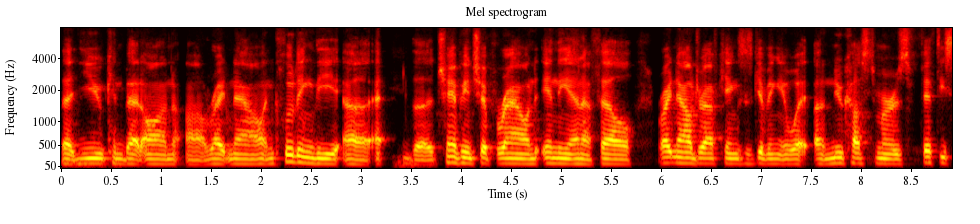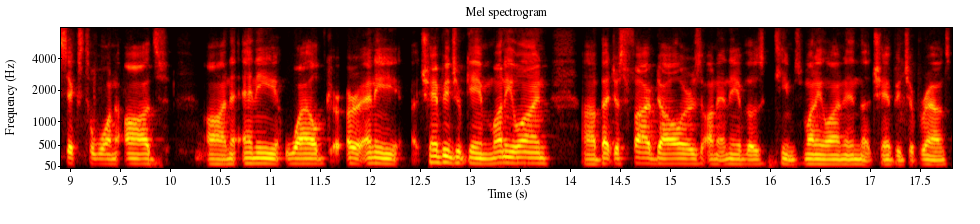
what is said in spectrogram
that you can bet on uh, right now, including the uh, the championship round in the NFL. Right now, DraftKings is giving away uh, new customers 56 to 1 odds on any wild or any championship game money line. Uh, bet just $5 on any of those teams' money line in the championship rounds.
